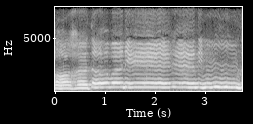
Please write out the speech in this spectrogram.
ആഹതവനേ നിന്ദാനമല്ലേ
